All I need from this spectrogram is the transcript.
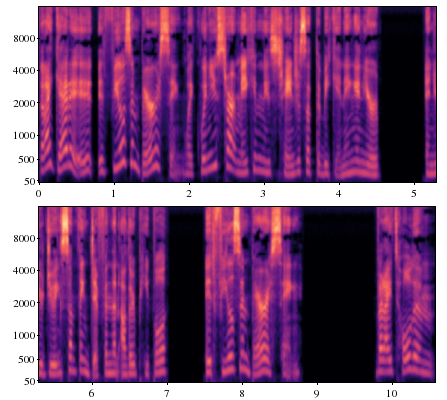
that I get it. it. It feels embarrassing. Like when you start making these changes at the beginning and you're and you're doing something different than other people, it feels embarrassing. But I told him,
